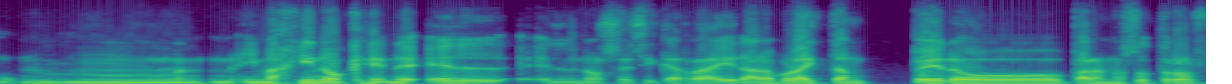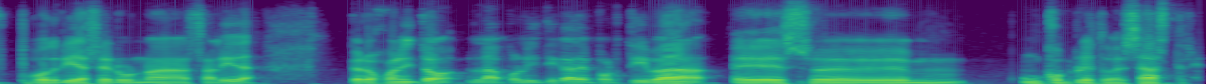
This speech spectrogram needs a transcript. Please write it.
Mm, imagino que él, él, no sé si querrá ir al Brighton, pero para nosotros podría ser una salida. Pero Juanito, la política deportiva es eh, un completo desastre.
